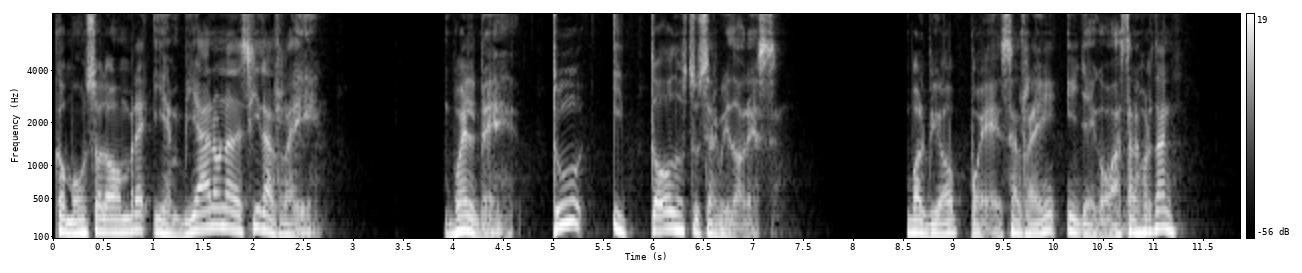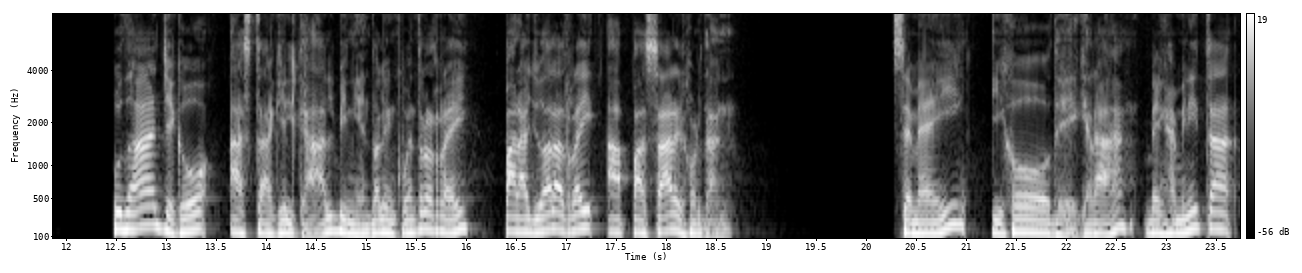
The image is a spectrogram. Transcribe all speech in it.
como un solo hombre y enviaron a decir al rey, vuelve, tú todos tus servidores. Volvió pues el rey y llegó hasta el Jordán. Judá llegó hasta Gilgal viniendo al encuentro del rey para ayudar al rey a pasar el Jordán. Semei, hijo de Gerá, benjaminita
